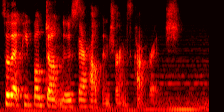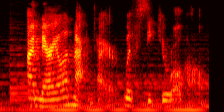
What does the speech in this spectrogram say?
so that people don't lose their health insurance coverage. I'm Mary Ellen McIntyre with CQ Roll Call.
